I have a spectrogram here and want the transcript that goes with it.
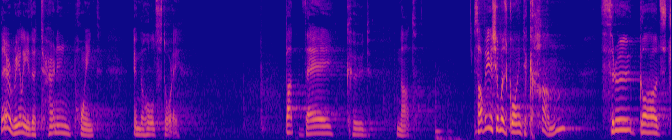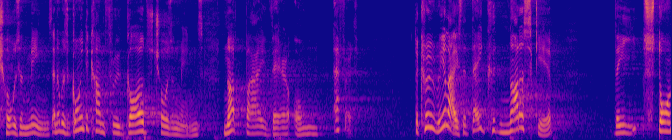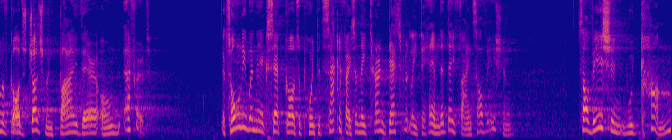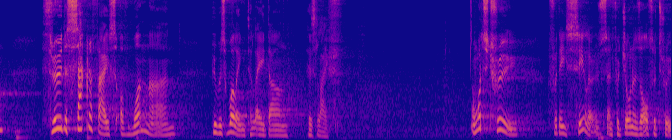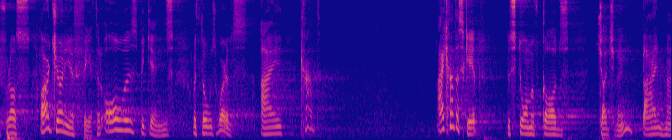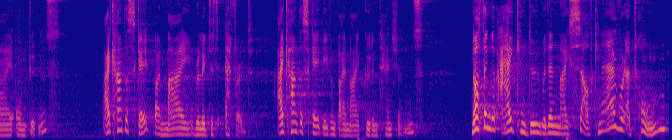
They're really the turning point in the whole story. But they could not. Salvation was going to come through God's chosen means. And it was going to come through God's chosen means, not by their own effort. The crew realized that they could not escape the storm of God's judgment by their own effort. It's only when they accept God's appointed sacrifice and they turn desperately to Him that they find salvation. Salvation would come through the sacrifice of one man who was willing to lay down his life. And what's true for these sailors and for Jonah is also true for us. Our journey of faith, it always begins with those words I can't. I can't escape the storm of God's judgment by my own goodness. I can't escape by my religious effort. I can't escape even by my good intentions. Nothing that I can do within myself can ever atone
